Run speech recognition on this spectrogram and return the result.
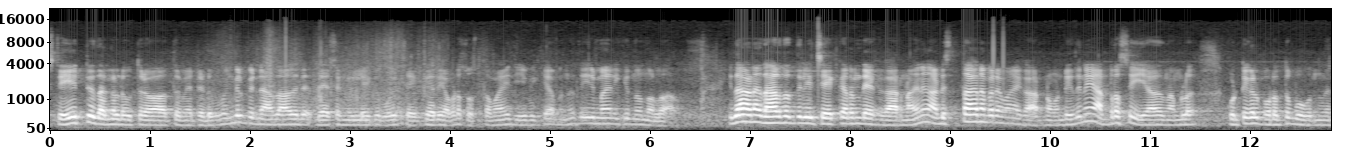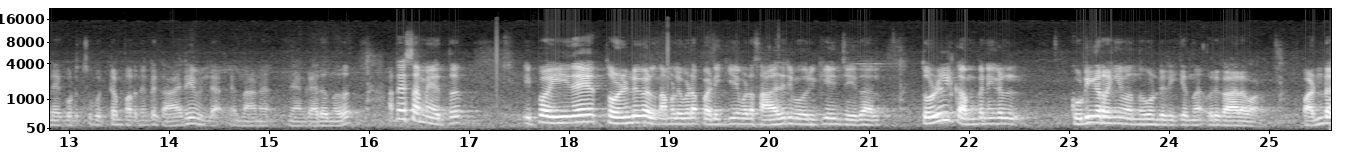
സ്റ്റേറ്റ് തങ്ങളുടെ ഉത്തരവാദിത്വം ഏറ്റെടുക്കുമെങ്കിൽ പിന്നെ അതാത് ദേശങ്ങളിലേക്ക് പോയി ചേക്കേറി അവിടെ സ്വസ്ഥമായി ജീവിക്കാമെന്ന് തീരുമാനിക്കുന്നു എന്നുള്ളതാണ്. ഇതാണ് യഥാർത്ഥത്തിൽ ഈ ചേക്കറിന്റെയൊക്കെ കാരണം. അതിന് അടിസ്ഥാനപരമായ കാരണമുണ്ട്. ഇതിനെ അഡ്രസ്സ് ചെയ്യാതെ നമ്മൾ കുട്ടികൾ പുറത്തു പോകുന്നതിനെക്കുറിച്ച് കുറ്റം പറഞ്ഞിട്ട് കാര്യമില്ല എന്നാണ് ഞാൻ കരുതുന്നത്. അതേസമയത്ത് ഇപ്പോൾ ഇതേ തൊഴിലുകൾ നമ്മളിവിടെ പഠിക്കുകയും ഇവിടെ സാഹചര്യം ഒരുക്കുകയും ചെയ്താൽ തൊഴിൽ കമ്പനികൾ കുടിയിറങ്ങി വന്നുകൊണ്ടിരിക്കുന്ന ഒരു കാലമാണ്. പണ്ട്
